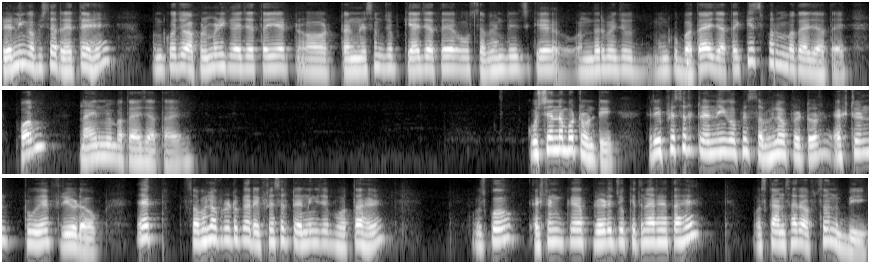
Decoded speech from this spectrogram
ट्रेनिंग ऑफिसर रहते हैं, उनको जो अपॉइंटमेंट किया जाता है या टर्मिनेशन जब किया जाता है, वो सेवन डेज़ के अंदर में जो उनको बताया जाता है, किस फॉर्म में बताया जाता है? फॉर्म नाइन में बताया जाता है। Question number twenty refresher training of a shovel operator extend to a period of एक सबिल ऑपरेटर का रिफ्रेशर ट्रेनिंग जब होता है, उसको एक्सटेंड का पीरियड जो कितना रहता है? उसका आंसर ऑप्शन बी।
